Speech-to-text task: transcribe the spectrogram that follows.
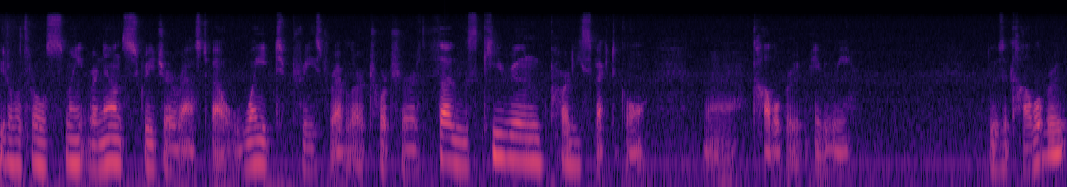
Dutiful Thrall, Smite, Renounce, Screecher, Roustabout, Wight, Priest, Reveler, Torturer, Thugs, Keyrune, Party Spectacle, uh, Cobble Brute. Maybe we lose a Cobble Brute?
